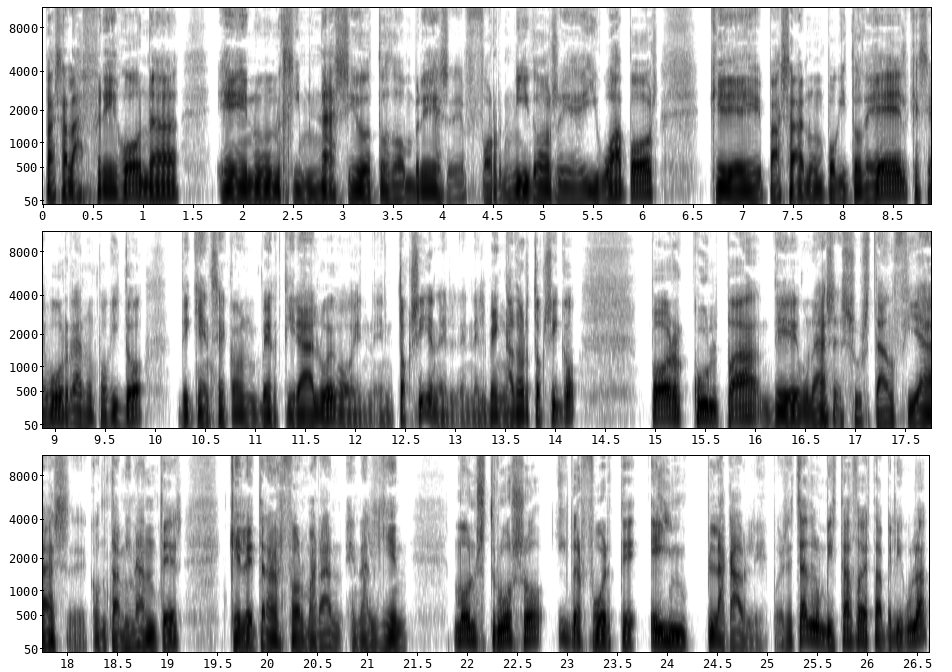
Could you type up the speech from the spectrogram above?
pasa la fregona en un gimnasio, todo hombres eh, fornidos eh, y guapos, que pasan un poquito de él, que se burlan un poquito de quien se convertirá luego en, Toxi, en el vengador tóxico, por culpa de unas sustancias eh, contaminantes que le transformarán en alguien monstruoso, hiperfuerte e implacable. Pues echadle un vistazo a esta película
